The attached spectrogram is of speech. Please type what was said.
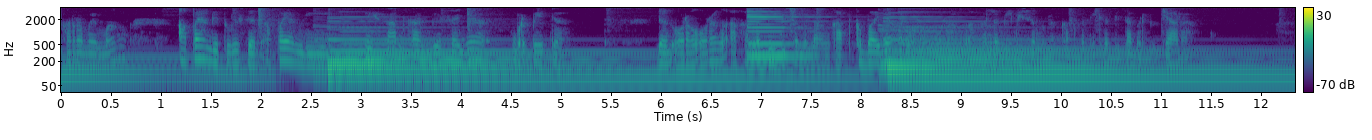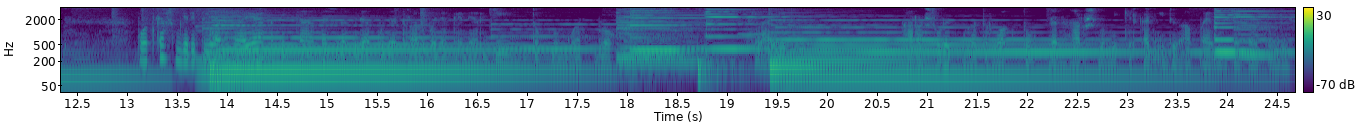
Karena memang apa yang ditulis dan apa yang dilisankan biasanya berbeda dan orang-orang akan lebih bisa menangkap kebanyakan orang-orang bisa menangkap ketika kita berbicara. Podcast menjadi pilihan saya ketika saya sudah tidak punya terlalu banyak energi untuk membuat blog. Selain karena sulit mengatur waktu dan harus memikirkan ide apa yang bisa saya tulis.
